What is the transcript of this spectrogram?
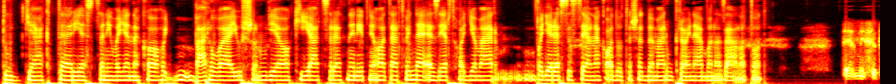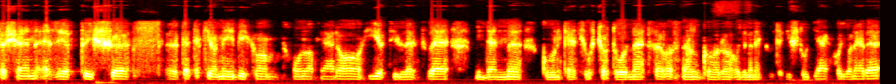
tudják terjeszteni, vagy ennek a, hogy bárhová jusson, ugye, aki át szeretné lépni a határt, hogy ne ezért hagyja már, vagy ereszeszélnek adott esetben már Ukrajnában az állatot? Természetesen ezért is tette ki a Nébik a honlapjára a hírt, illetve minden kommunikációs csatornát felhasználunk arra, hogy a menekültek is tudják, hogy van erre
